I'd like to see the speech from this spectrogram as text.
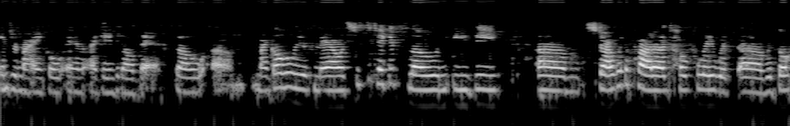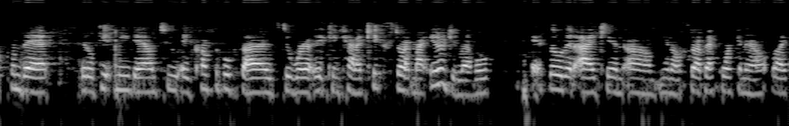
injured my ankle and I gained it all back. So um, my goal is now is just to take it slow and easy. Um, start with a product, hopefully with uh, results from that. It'll get me down to a comfortable size to where it can kind of kickstart my energy levels so that I can, um, you know, start back working out like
